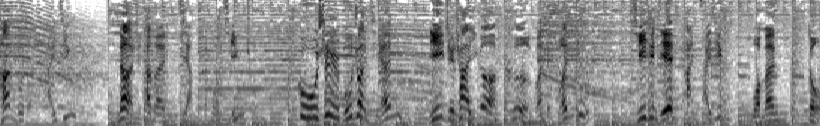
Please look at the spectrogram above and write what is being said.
看不懂财经，那是他们讲的不清楚。股市不赚钱，你只差一个客观的关注。齐俊杰看财经，我们懂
